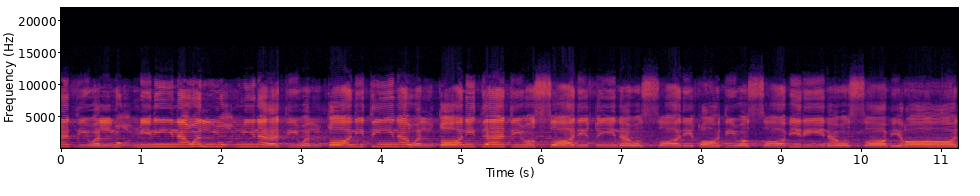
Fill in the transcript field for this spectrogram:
والمسلمات والمؤمنين والمؤمنات والقانتين والقانتات والصادقين والصادقات والصابرين والصابرات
